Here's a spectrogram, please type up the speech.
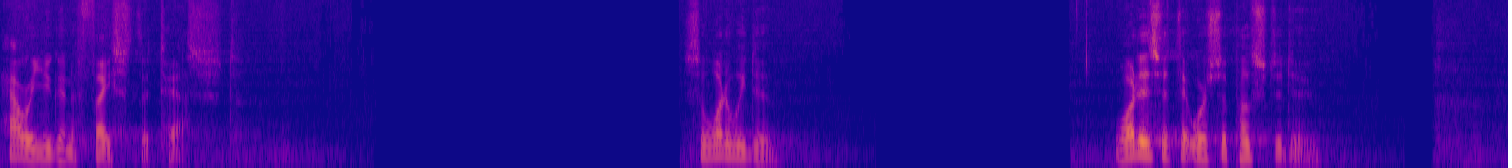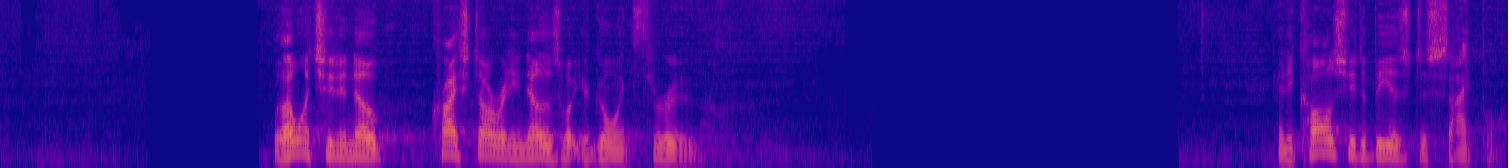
How are you going to face the test? So, what do we do? What is it that we're supposed to do? Well, I want you to know Christ already knows what you're going through. And He calls you to be His disciple.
